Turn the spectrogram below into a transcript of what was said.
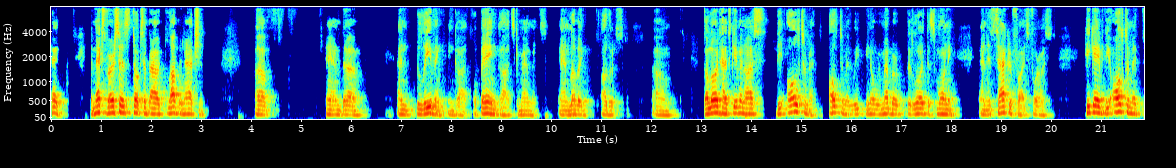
Okay, the next verses talks about love in action, uh, and uh, and believing in God, obeying God's commandments, and loving others. Um, the Lord has given us the ultimate, ultimate. We you know remember the Lord this morning and His sacrifice for us. He gave the ultimate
